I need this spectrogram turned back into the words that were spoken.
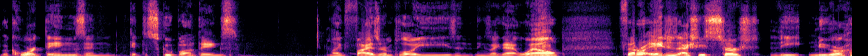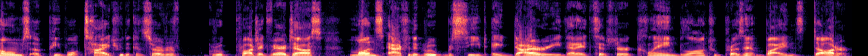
record things and get the scoop on things like Pfizer employees and things like that. Well, Federal agents actually searched the New York homes of people tied to the conservative group Project Veritas months after the group received a diary that a tipster claimed belonged to President Biden's daughter.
